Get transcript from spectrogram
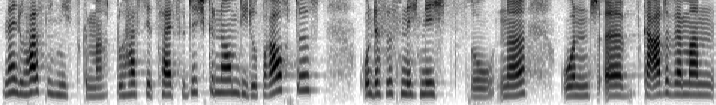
Nein, du hast nicht nichts gemacht. Du hast dir Zeit für dich genommen, die du brauchtest. Und das ist nicht nichts so, ne? Und äh, gerade wenn man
